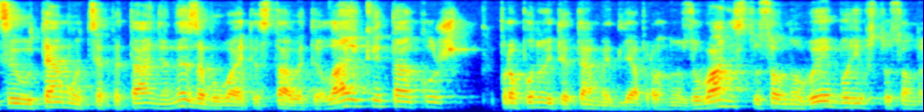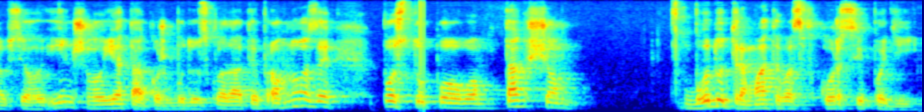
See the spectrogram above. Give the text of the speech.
цю тему, це питання. Не забувайте ставити лайки також. Пропонуйте теми для прогнозувань стосовно виборів, стосовно всього іншого. Я також буду складати прогнози поступово, так що буду тримати вас в курсі подій.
